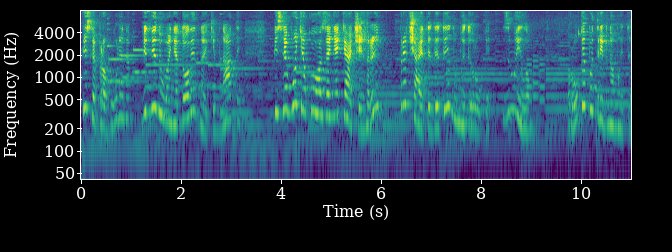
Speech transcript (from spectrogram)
після прогулянок, відвідування туалетної кімнати, після будь-якого заняття чи гри привчайте дитину мити руки з милом. Руки потрібно мити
